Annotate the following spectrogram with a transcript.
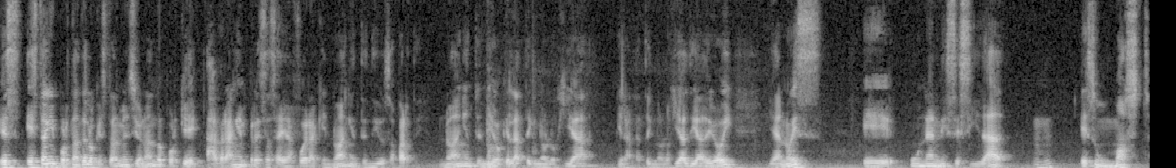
Es, es tan importante lo que estás mencionando porque habrán empresas allá afuera que no han entendido esa parte, no han entendido que la tecnología, mira, la tecnología al día de hoy ya no es eh, una necesidad, es un must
